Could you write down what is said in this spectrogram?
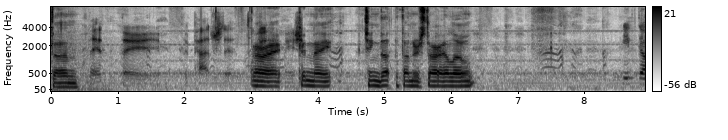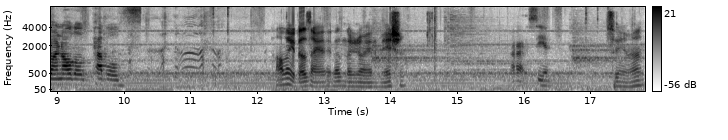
done. they, they, they patched it. Alright, All make right. animation. Good night, King Th- Thunderstar. Hello. Keep throwing all those pebbles. I don't think it does anything, it doesn't do no animation. Alright, see ya. See you, man.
